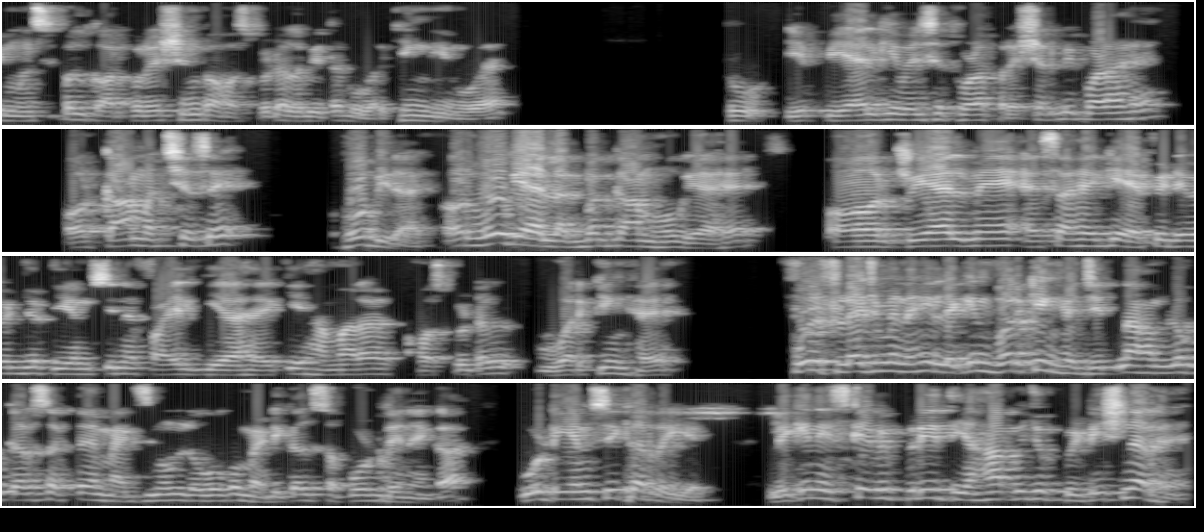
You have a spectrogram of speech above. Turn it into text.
कि म्यूनसिपल कॉरपोरेशन का हॉस्पिटल अभी तक वर्किंग नहीं हुआ है। तो ये पीएल की वजह से थोड़ा प्रेशर भी पड़ा है और काम अच्छे से हो भी रहा है। और हो गया है, लगभग काम हो गया है। और पीएल में ऐसा है कि एफिडेविट जो टीएमसी ने फ़ाइल किया है कि हमारा हॉस्पिटल वर्किंग है। फुल फ्लेज में नहीं, लेकिन वर्किंग है। जितना हम लोग कर सकते हैं मैक्सिमम लोगों को मेडिकल सपोर्ट देने का, वो टीएमसी कर रही है। लेकिन इसके विपरीत यहाँ पे जो पिटिशनर है,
